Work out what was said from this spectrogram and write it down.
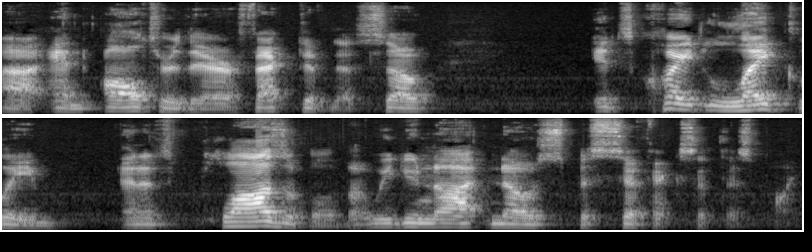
uh, and alter their effectiveness. So, it's quite likely and it's plausible, but we do not know specifics at this point.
